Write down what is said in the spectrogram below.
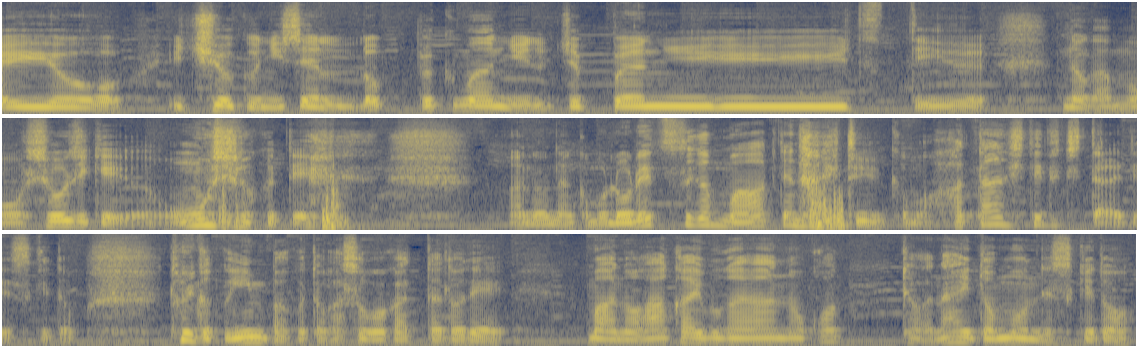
えいよ、1億2600万人のジャパニーズっていうのがもう正直面白くて、あの、なんかもう、ろれつが回ってないというか、もう破綻してるって言ったらあれですけど、とにかくインパクトがすごかったので、まあ、あの、アーカイブが残ってはないと思うんですけど、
